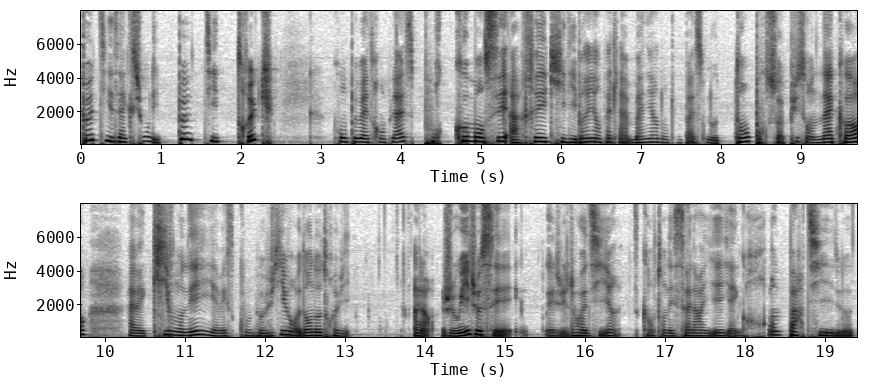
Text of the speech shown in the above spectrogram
petites actions, les petits trucs qu'on peut mettre en place pour commencer à rééquilibrer en fait la manière dont on passe notre temps pour que ce soit plus en accord avec qui on est et avec ce qu'on veut vivre dans notre vie. Alors, je, oui, je sais, et je vais le redire, quand on est salarié, il y a une grande partie de notre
